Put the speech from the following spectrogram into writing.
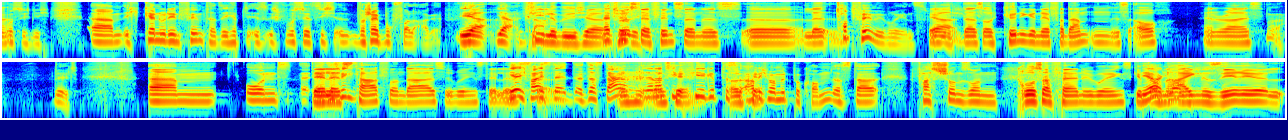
ja, wusste ich nicht. Ähm, ich kenne nur den Film tatsächlich. Ich, ich wusste jetzt nicht, äh, wahrscheinlich Buchvorlage. Ja, Ja, klar. viele Bücher. Natürlich. Fürst der Finsternis. Äh, Top-Film übrigens. Ja, da ist auch Königin der Verdammten, ist auch Anne Rice. Ja, wild. Ähm, und äh, Der Lestat von da ist übrigens der Lestat. Ja, ich weiß, da- dass da relativ Okay, viel gibt, das okay. habe ich mal mitbekommen, dass da fast schon so ein. Großer Fan übrigens. Gibt Ja, auch eine glaub ich. eigene Serie,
